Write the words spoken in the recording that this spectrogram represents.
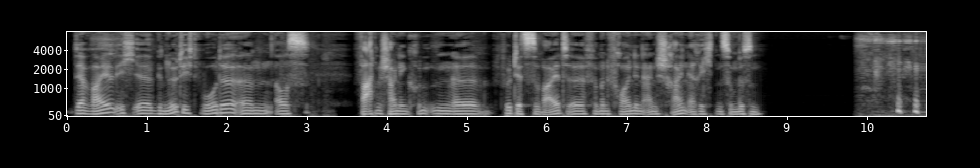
derweil ich äh, genötigt wurde, ähm, aus fadenscheinigen Gründen, äh, führt jetzt zu weit, äh, für meine Freundin einen Schrein errichten zu müssen.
